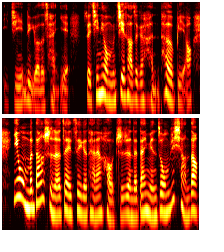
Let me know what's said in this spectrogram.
以及旅游的产业。所以今天我们介绍这个很特别哦，因为我们当时呢，在这个台南好职人的单元中，我们就想到，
